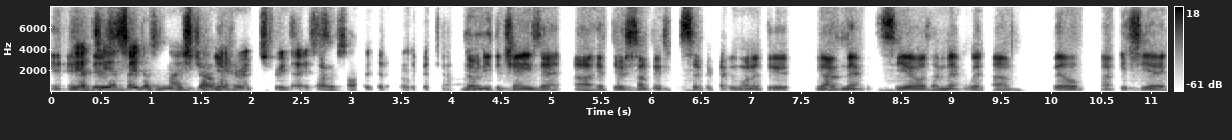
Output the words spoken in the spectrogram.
and, and Yeah, TSA does a nice job Yeah. with their industry days. I always thought they did a really good job. no need to change that. Uh, if there's something specific that we want to do, you know, I've met with the CEOs. I met with um, Bill uh, HCA.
